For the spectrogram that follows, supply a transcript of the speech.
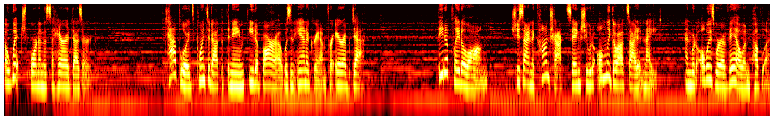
a witch born in the Sahara Desert. Tabloids pointed out that the name Theda Bara was an anagram for Arab death. Theda played along. She signed a contract saying she would only go outside at night and would always wear a veil in public.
